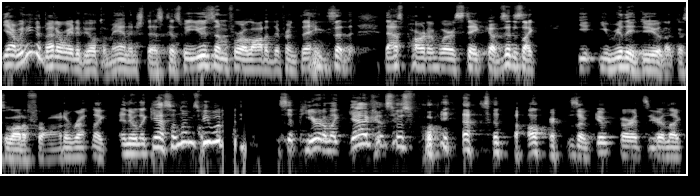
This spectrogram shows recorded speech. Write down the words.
yeah we need a better way to be able to manage this because we use them for a lot of different things. And that's part of where Stake comes in. It's like you, you, really do. Like there's a lot of fraud around like and they're like yeah sometimes people disappeared. I'm like, yeah, because there's forty thousand dollars of gift cards here. Like,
